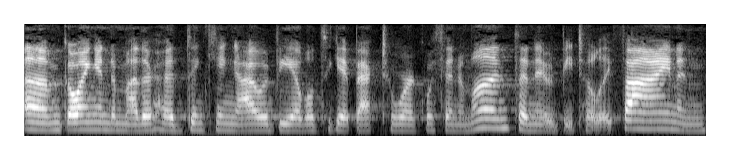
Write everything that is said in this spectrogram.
um, going into motherhood, thinking I would be able to get back to work within a month, and it would be totally fine. And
